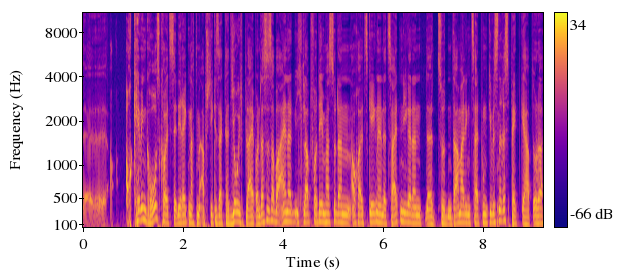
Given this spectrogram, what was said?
äh, auch Kevin Großkreuz, der direkt nach dem Abstieg gesagt hat, jo, ich bleib. Und das ist aber einer, ich glaube, vor dem hast du dann auch als Gegner in der zweiten Liga dann äh, zu dem damaligen Zeitpunkt gewissen Respekt gehabt. Oder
